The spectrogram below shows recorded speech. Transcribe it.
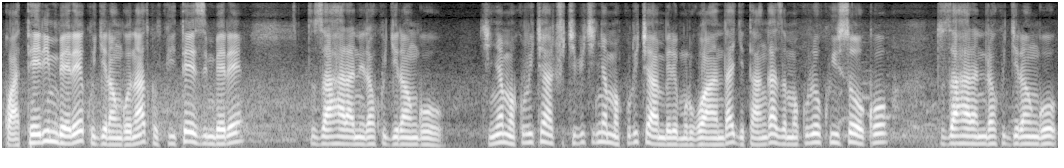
twatera imbere kugira ngo natwe twiteze imbere tuzaharanira kugira ngo ikinyamakuru cyacu kibe ikinyamakuru cya mbere mu rwanda gitangaza amakuru yo ku isoko tuzaharanira kugira ngo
